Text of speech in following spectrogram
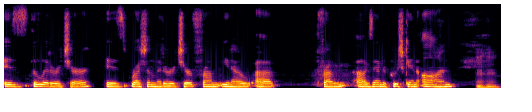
is the literature, is Russian literature from you know uh, from Alexander Pushkin on. Mm-hmm.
